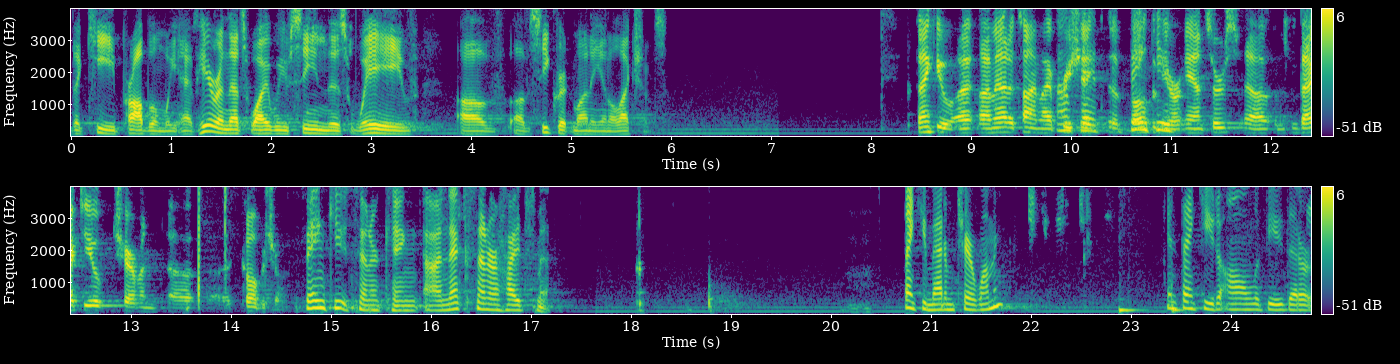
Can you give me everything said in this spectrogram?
the key problem we have here, and that's why we've seen this wave of, of secret money in elections. Thank you. I, I'm out of time. I appreciate Okay, uh, both thank of you. your answers. Uh, Back to you, Chairman uh, uh, Klobuchar. Thank you, Senator King. Uh, Next, Senator Hyde Smith. Thank you, Madam Chairwoman. And thank you to all of you that are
